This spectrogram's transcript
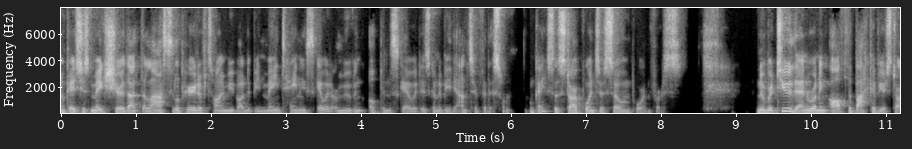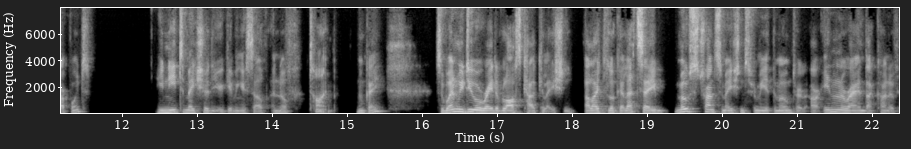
Okay, so just make sure that the last little period of time you've either been maintaining weight or moving up in weight is going to be the answer for this one. Okay, so start points are so important for us. Number two, then running off the back of your start point, you need to make sure that you're giving yourself enough time. Okay. So when we do a rate of loss calculation, I like to look at, let's say, most transformations for me at the moment are, are in and around that kind of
